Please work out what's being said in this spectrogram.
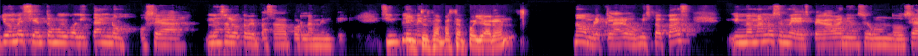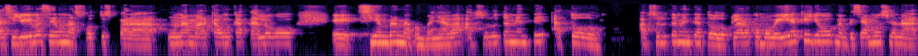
yo me siento muy bonita, no, o sea, no es algo que me pasaba por la mente. ¿Y Simplemente, tus papás te apoyaron? no, hombre, claro, mis papás, mi mamá no se me despegaba ni un segundo, o sea, si yo iba a hacer unas fotos para una marca, un catálogo, eh, siempre me acompañaba absolutamente a todo, absolutamente a todo. Claro, como veía que yo me empecé a emocionar,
